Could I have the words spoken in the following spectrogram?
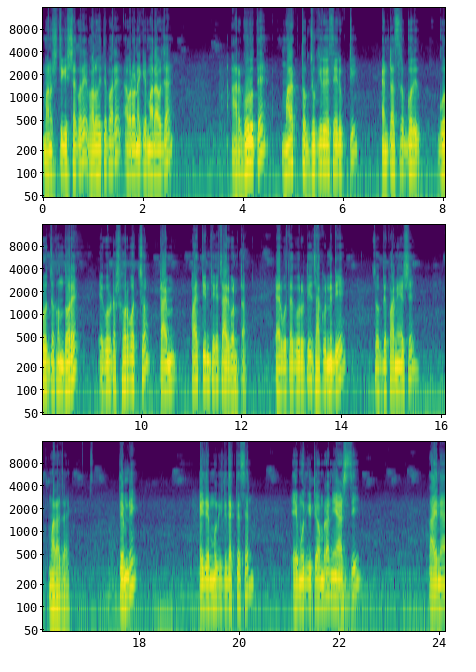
মানুষ চিকিৎসা করে ভালো হতে পারে, আবার অনেকে মারাও যায়। আর গরুতে মারাত্মক ঝুঁকি রয়েছে এই রোগটি। অ্যান্টাস রোগ গরু- যখন ধরে, এই গরুটা সর্বোচ্চ টাইম পায় তিন থেকে চার ঘণ্টা। এর গরুটি ঝাঁকুনি দিয়ে চোখ দিয়ে পানি এসে মারা যায়। তেমনি এই যে মুরগিটি দেখতেছেন, এই মুরগিটি আমরা নিয়ে আসছি তাই না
